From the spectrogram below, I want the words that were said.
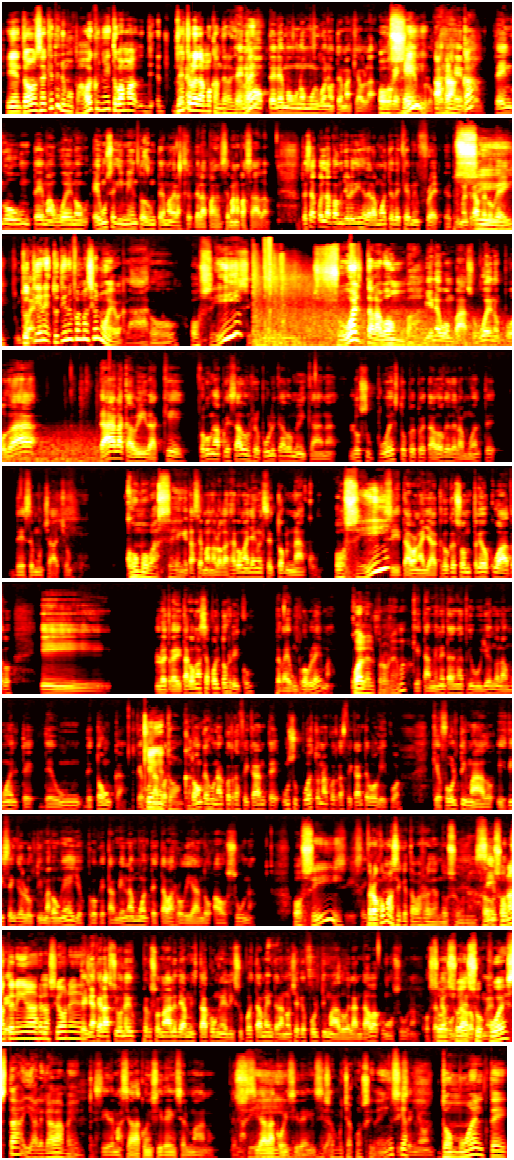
Y entonces, ¿qué tenemos para hoy, cuñadito? Vamos a- Nosotros Tenemos- le damos candela de vez. Tenemos, tenemos unos muy buenos temas que hablar. Oh, por sí, ejemplo, por arranca. ejemplo, tengo un tema bueno, es un seguimiento de un tema de la, de la semana pasada. ¿Usted se acuerda cuando yo le dije de la muerte de Kevin Fred, el primer trapero Sí. gay? ¿Tú, tienes, ¿Tú tienes información nueva? Claro, ¿O sí? sí. Suelta la bomba. Viene bombazo. Bueno, pues da, da la cabida que fueron apresados en República Dominicana los supuestos perpetradores de la muerte de ese muchacho. ¿Cómo va a En ser? esta semana lo agarraron allá en el sector Naco. ¿O sí? Sí, estaban allá, creo que son tres o cuatro, y lo extraditaron hacia Puerto Rico, pero hay un problema, ¿Cuál es el problema? que también le están atribuyendo la muerte de un de Tonka. Que es ¿Quién un es Tonka? Tonka es un narcotraficante, un supuesto narcotraficante boricua, que fue ultimado, y dicen que lo ultimaron ellos, pero que también la muerte estaba rodeando a Osuna. ¿O sí? ¿Pero cómo así que estaba rodeando a Osuna? Sí, ¿Osuna tenía relaciones? Tenía relaciones personales de amistad con él y supuestamente la noche que fue ultimado él andaba con Osuna. O se So, había eso es con él. supuesta y alegadamente. Sí, demasiada coincidencia, hermano. Demasiada Sí, coincidencia. Eso es mucha coincidencia. señor. Dos muertes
